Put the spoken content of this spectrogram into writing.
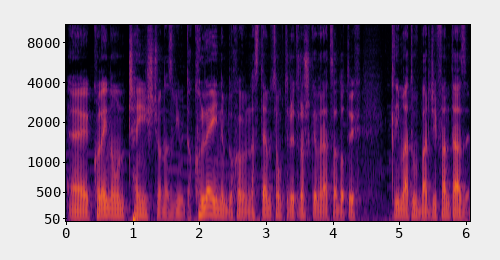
e, kolejną częścią, nazwijmy to, kolejnym duchowym następcą, który troszkę wraca do tych klimatów bardziej fantazy.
